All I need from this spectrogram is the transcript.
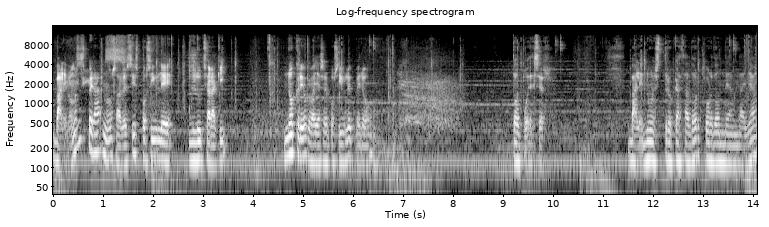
Vale, vamos a esperarnos a ver si es posible luchar aquí. No creo que vaya a ser posible, pero... Todo puede ser. Vale, nuestro cazador por dónde anda ya.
